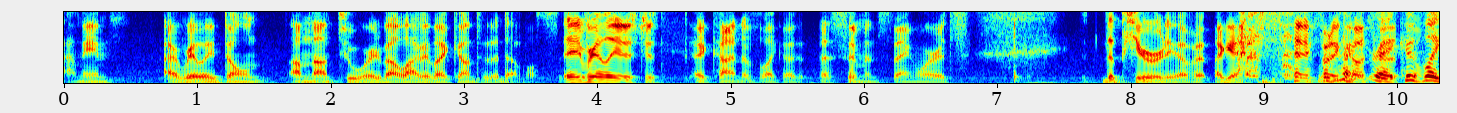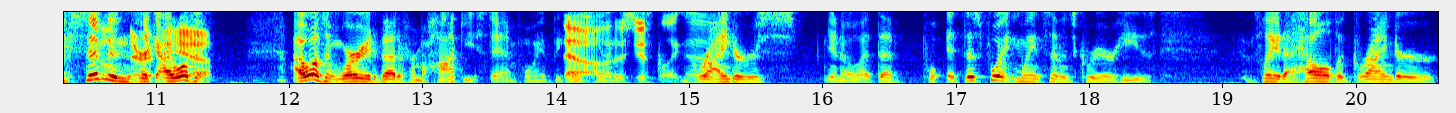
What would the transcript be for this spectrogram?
I mean, I really don't. I'm not too worried about Laviolette going to the Devils. It really is just a kind of like a, a Simmonds thing where it's the purity of it, I guess. Right, goes right, because like Simmonds, like I wasn't, I wasn't worried about it from a hockey standpoint because Yeah. you No, know, it's just like uh, grinders. You know, at that po- at this point in Wayne Simmonds' career, he's played a hell of a grinder,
